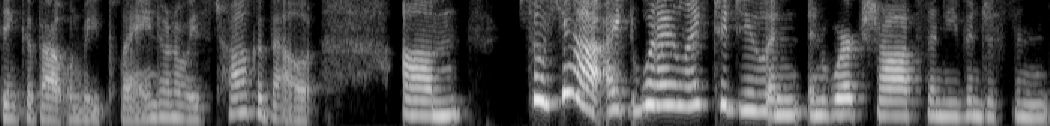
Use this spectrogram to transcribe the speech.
think about when we play and don't always talk about. Um, so yeah, I, what I like to do in, in workshops and even just in,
